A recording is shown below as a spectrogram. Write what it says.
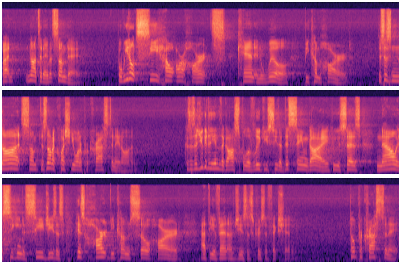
Right? Not today, but someday. But we don't see how our hearts can and will become hard. This is not, some, this is not a question you want to procrastinate on. Because as you get to the end of the Gospel of Luke, you see that this same guy who says now is seeking to see Jesus, his heart becomes so hard at the event of Jesus' crucifixion. Don't procrastinate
